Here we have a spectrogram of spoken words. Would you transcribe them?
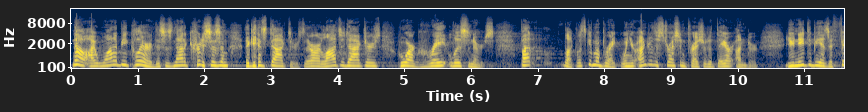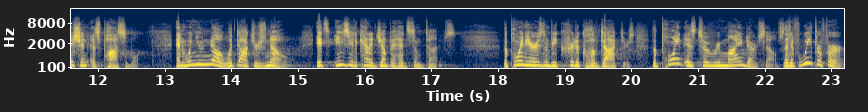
Now, I want to be clear this is not a criticism against doctors. There are lots of doctors who are great listeners. But look, let's give them a break. When you're under the stress and pressure that they are under, you need to be as efficient as possible. And when you know what doctors know, it's easy to kind of jump ahead sometimes. The point here isn't to be critical of doctors. The point is to remind ourselves that if we prefer,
